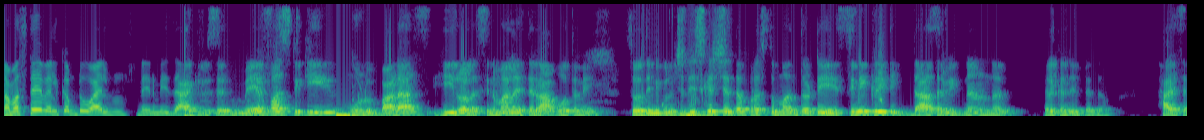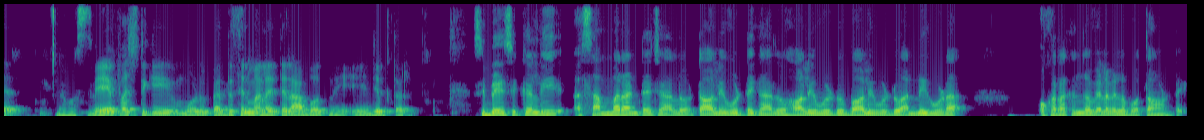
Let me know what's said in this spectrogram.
నమస్తే వెల్కమ్ టు వైల్డ్ ప్రూఫ్. నేను మీ జాకిర్ హుసేన్ మే ఫస్ట్కి మూడు బడా హీరోల సినిమాలు అయితే రాబోతున్నాయి. సో దీని గురించి డిస్కస్ చేద్దాం. ప్రస్తుతం మనతోటి సినీ క్రిటిక్ దాసరి విజ్ఞాన్ ఉన్నారు. వెల్కమ్ చెప్పేద్దాం. Hi sir. నమస్తే. మే ఫస్ట్కి మూడు పెద్ద సినిమాలు అయితే రాబోతున్నాయి. ఏం చెప్తారు? సి బేసికల్లీ సమ్మర్ అంటే చాలు. టాలీవుడ్ కాదు హాలీవుడ్ బాలీవుడ్ అన్నీ కూడా ఒక రకంగా వెలవెలబోతూ ఉంటాయి.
